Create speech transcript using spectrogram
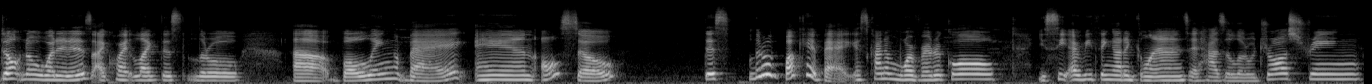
Don't know what it is. I quite like this little uh, bowling bag and also this little bucket bag. It's kind of more vertical. You see everything at a glance. It has a little drawstring.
